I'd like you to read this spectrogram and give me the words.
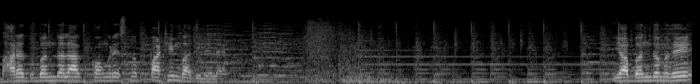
भारत बंदला काँग्रेसनं पाठिंबा दिलेला आहे. या बंदमध्ये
